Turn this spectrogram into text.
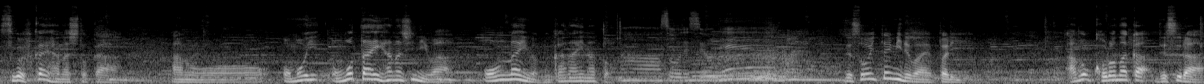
すごい深い話とか、うんあのー重い重たい話にはオンラインは向かないなと。ああそうですよね。でそういった意味ではやっぱりあのコロナ禍ですら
